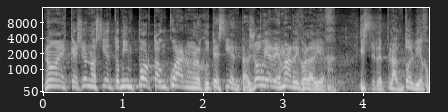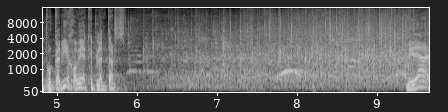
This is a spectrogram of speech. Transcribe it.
No, es que yo no siento, me importa un cuerno lo que usted sienta. Yo voy a desmar, dijo la vieja. Y se le plantó el viejo, porque al viejo había que plantarse. Mirá,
